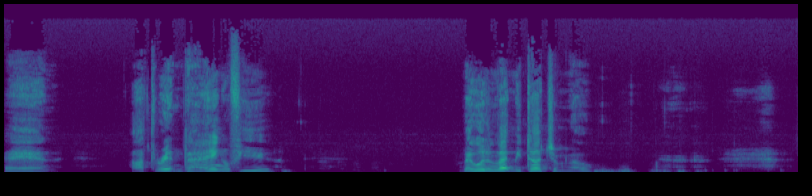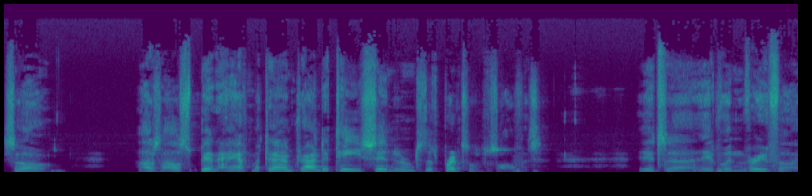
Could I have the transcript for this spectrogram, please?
and I threatened to hang a few. They wouldn't let me touch them, though. So I, was, I spent half my time trying to teach, sending them to the principal's office. It's, uh, it wasn't very fun.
